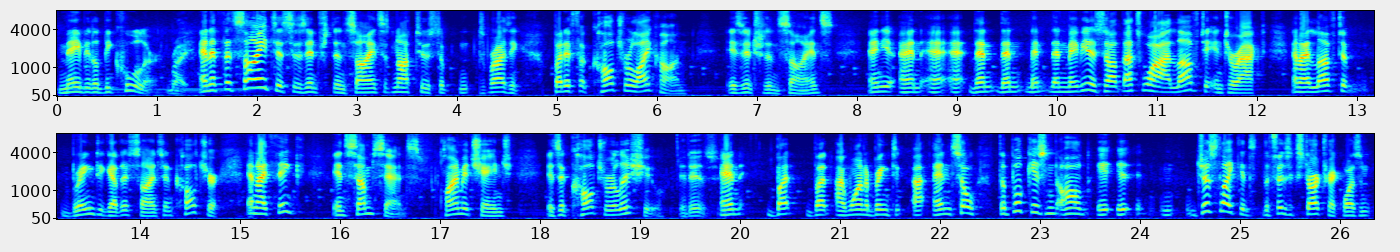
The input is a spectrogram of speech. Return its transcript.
maybe it'll be cooler. Right. And if the scientist is interested in science, it's not too su- surprising. But if a cultural icon is interested in science, and, you, and, and, and then then then maybe it's not. That's why I love to interact, and I love to bring together science and culture. And I think, in some sense, climate change is a cultural issue. It is. And but but I want to bring to uh, and so the book isn't all it, it just like it's the physics Star Trek wasn't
